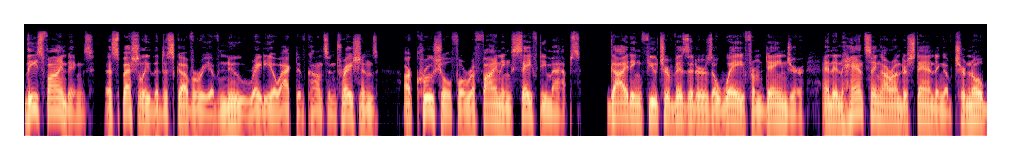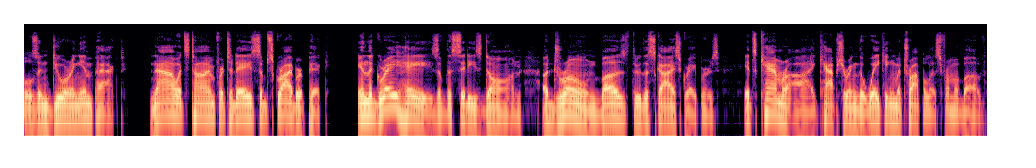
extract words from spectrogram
These findings, especially the discovery of new radioactive concentrations, are crucial for refining safety maps guiding future visitors away from danger and enhancing our understanding of Chernobyl's enduring impact. Now it's time for today's subscriber pick. In the gray haze of the city's dawn, a drone buzzed through the skyscrapers, its camera eye capturing the waking metropolis from above.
